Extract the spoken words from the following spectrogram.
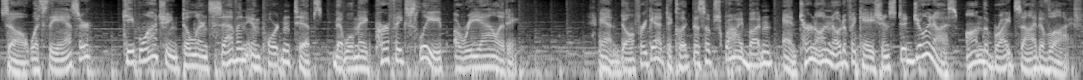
So, what's the answer? Keep watching to learn 7 important tips that will make perfect sleep a reality. And don't forget to click the subscribe button and turn on notifications to join us on the bright side of life.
